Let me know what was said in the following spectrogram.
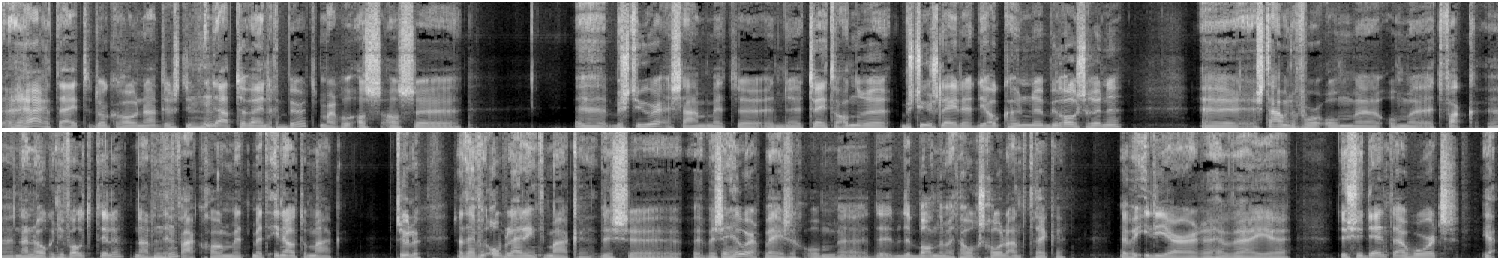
rare tijd door corona. Dus Mhm. inderdaad te weinig gebeurd. Maar als, als bestuur en samen met eh, een eh, tweetal andere bestuursleden die ook hun eh, bureaus runnen. eh, staan we ervoor om, eh, om eh, het vak eh, naar een hoger niveau te tillen. Nou, dat Mhm. heeft vaak gewoon met, met inhoud te maken. Tuurlijk. Dat heeft met opleiding te maken. Dus eh, we zijn heel erg bezig om eh, de, de banden met hogescholen aan te trekken. We hebben ieder jaar eh, hebben wij eh, de Studenten Awards. Ja,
